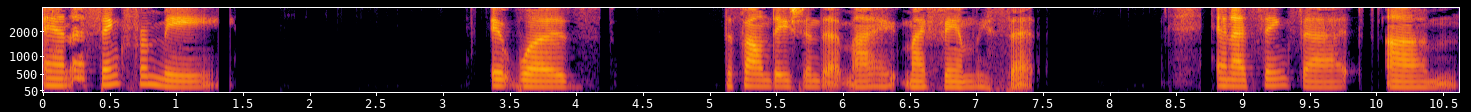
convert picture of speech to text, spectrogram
And I think for me it was the foundation that my my family set. And I think that um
